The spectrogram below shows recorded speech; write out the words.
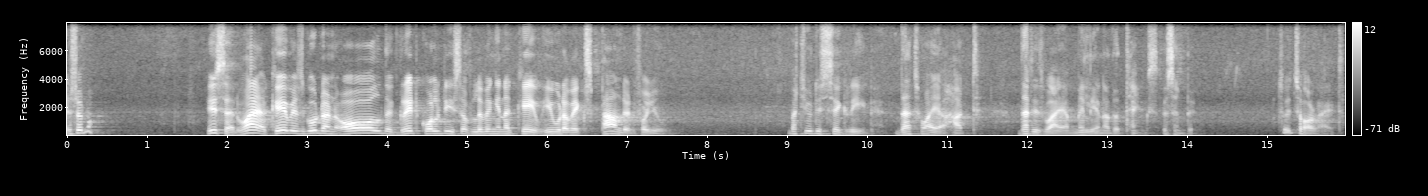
Yes or no? He said, why a cave is good and all the great qualities of living in a cave, he would have expounded for you. But you disagreed, that's why a hut, that is why a million other things, isn't it? So it's all right,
